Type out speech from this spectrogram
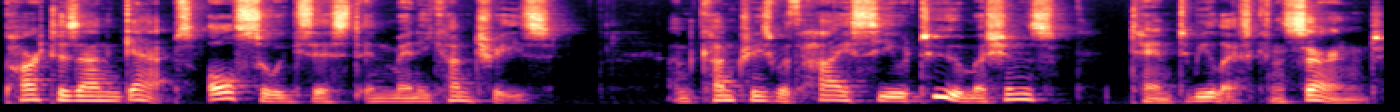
Partisan gaps also exist in many countries, and countries with high CO2 emissions tend to be less concerned.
